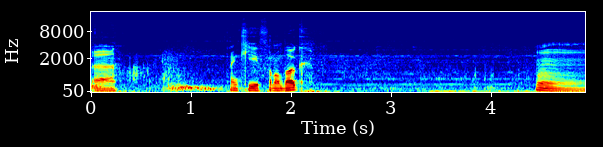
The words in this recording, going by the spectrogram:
Uh, thank you, funnel bug. Hmm.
